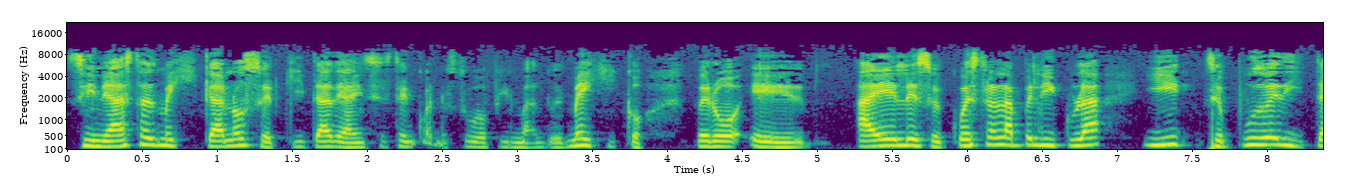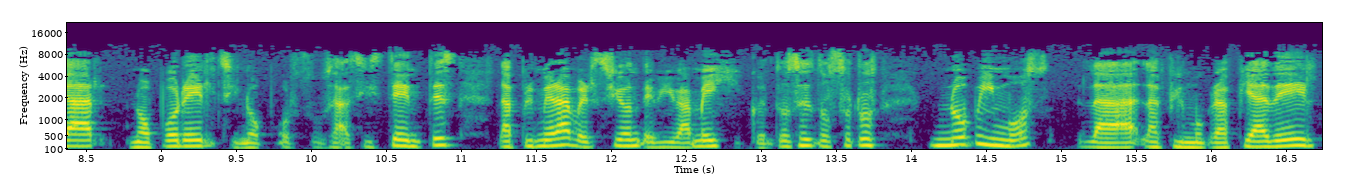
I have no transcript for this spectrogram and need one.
cineastas mexicanos cerquita de Einstein cuando estuvo filmando en México, pero eh, a él le secuestra la película y se pudo editar, no por él, sino por sus asistentes, la primera versión de Viva México. Entonces nosotros no vimos la, filmografía de él.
